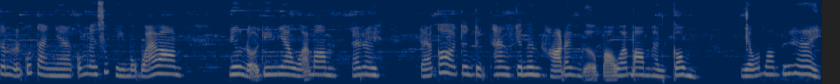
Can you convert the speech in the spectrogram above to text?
Trên đỉnh của tòa nhà cũng đang xuất hiện một quả bom, nhưng đội chuyên nhau quả bom đã rơi đã có ở trên trực thăng cho nên họ đang gỡ bỏ quả bom thành công. Và quả bom thứ hai.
